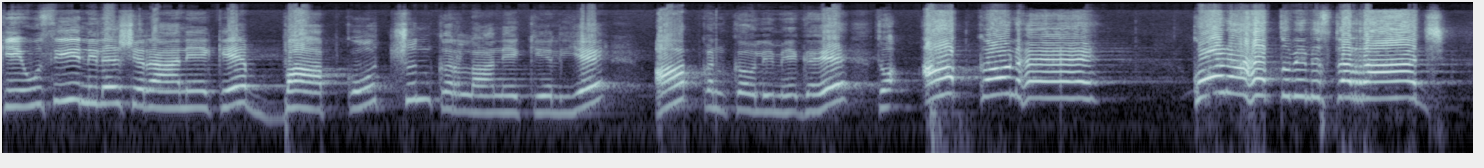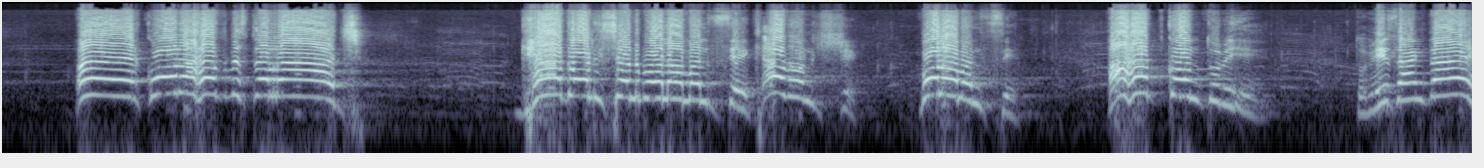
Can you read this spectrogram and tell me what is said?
कि उसी नीलेश राणे के बाप को चुन कर लाने के लिए आप कनकौली में गए? तो आप कौन है? कोण आहात तुम्ही मिस्टर राज? कोण आहात मिस्टर राज? घ्या दोनशे बोला मनसे घ्या दोनशे बोला मनसे. आहात कोण तुम्ही? तुम्ही सांगताय?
